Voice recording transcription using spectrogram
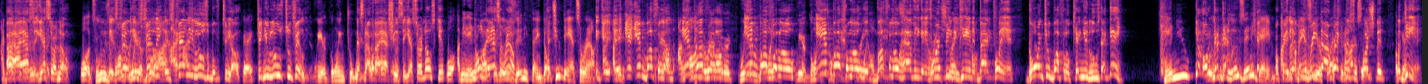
I, I, I asked it, yes or no. Well, it's losable. Is Philly, is Philly, is Philly losable to y'all? Okay. Can you lose to Philly? We are going to win. That's not what I asked you. It's a yes or no, Skip. Well, I mean, anybody Don't dance can around lose anything. Don't you dance around. I, I mean, in, in, Buffalo, okay, I'm, I'm in Buffalo, record, in Buffalo, we are going in Buffalo with Buffalo having a heartbeat again and back playing. Going to Buffalo, can you lose that game? Can you? Yeah, oh, well, that, you can lose any game. Okay, I mean, let me redirect question, this honestly. question okay. again.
